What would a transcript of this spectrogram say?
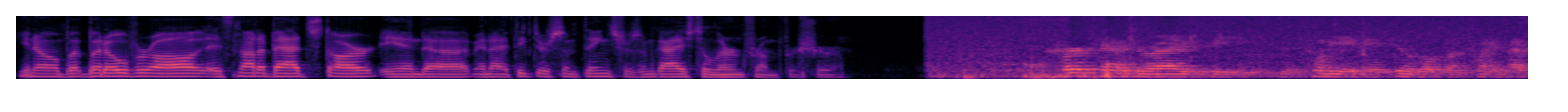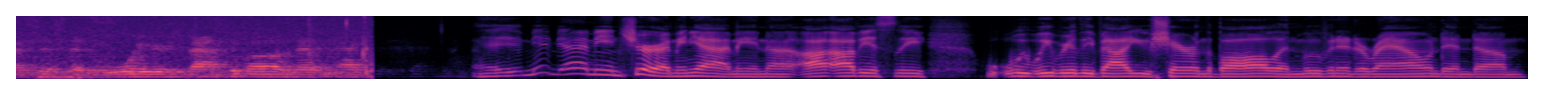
you know, but but overall, it's not a bad start, and uh, and I think there's some things for some guys to learn from for sure. Kerr categorized the, the 28 made field goals on 25 assists as Warriors basketball. That? Yeah, I mean, sure. I mean, yeah. I mean, uh, obviously, we, we really value sharing the ball and moving it around, and um,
